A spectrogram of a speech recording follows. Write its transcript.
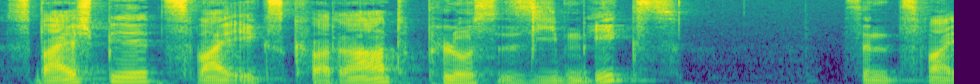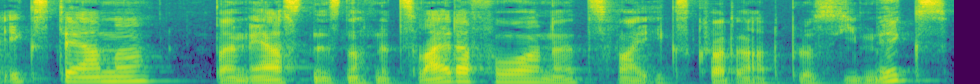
Das Beispiel 2x plus 7x sind zwei x-Terme. Beim ersten ist noch eine 2 davor, ne? 2x plus 7x.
